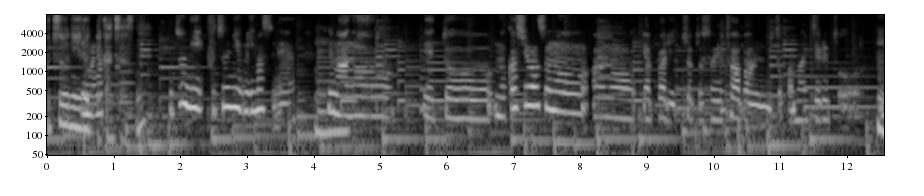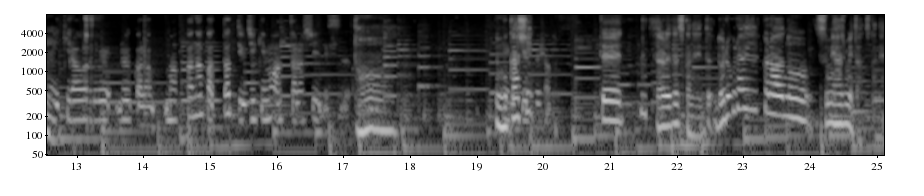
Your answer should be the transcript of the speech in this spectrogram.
普通にいるって感じですね。普通に普通にいますね。でもあのえっと、昔はそのあのやっぱりちょっとそういうターバンとか巻いてると海嫌われるから巻かなかったっていう時期もあったらしいです。あ昔ってあれですかねどどれぐらいからあの住み始めたんですかね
